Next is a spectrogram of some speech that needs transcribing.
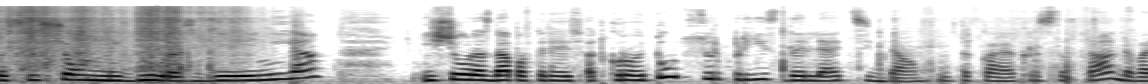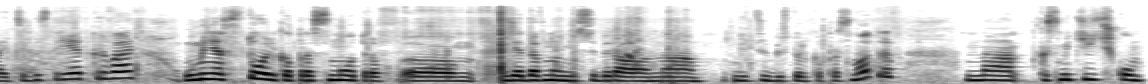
посвященный дню рождения. Еще раз, да, повторяюсь, открой тут сюрприз для тебя. Вот такая красота. Давайте быстрее открывать. У меня столько просмотров. Э, я давно не собирала на YouTube столько просмотров на косметичку.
